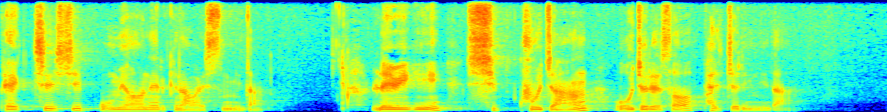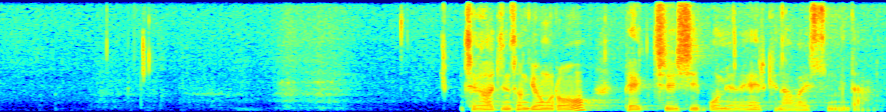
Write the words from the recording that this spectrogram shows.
175면에 이렇게 나와 있습니다. 레위기 19장 5절에서 8절입니다. 제가 가진 성경으로 175면에 이렇게 나와 있습니다.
